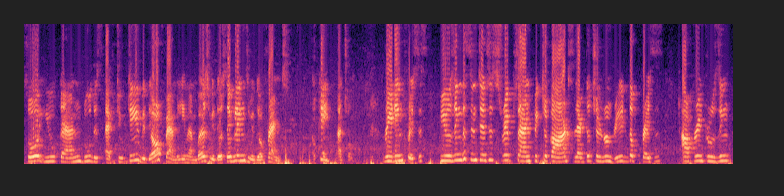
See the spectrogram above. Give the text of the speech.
So you can do this activity with your family members, with your siblings, with your friends. Okay, at home. Reading phrases. Using the sentences, strips and picture cards, let the children read the phrases. After introducing,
